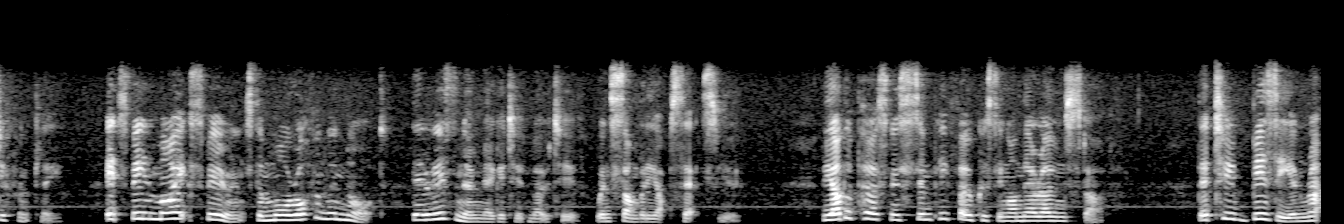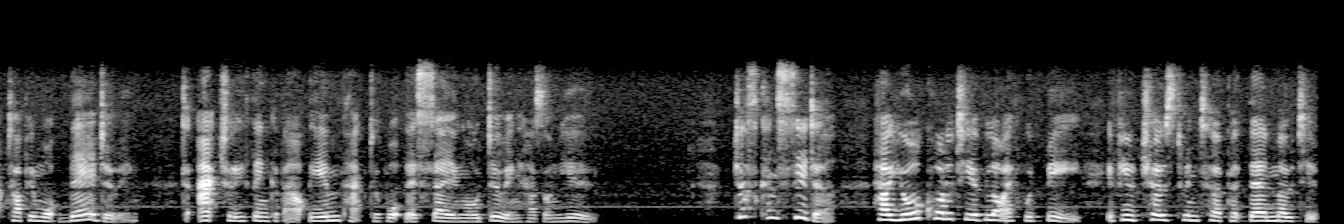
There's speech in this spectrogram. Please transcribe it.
differently. It's been my experience that more often than not, there is no negative motive when somebody upsets you. The other person is simply focusing on their own stuff. They're too busy and wrapped up in what they're doing to actually think about the impact of what they're saying or doing has on you. Just consider how your quality of life would be if you chose to interpret their motive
